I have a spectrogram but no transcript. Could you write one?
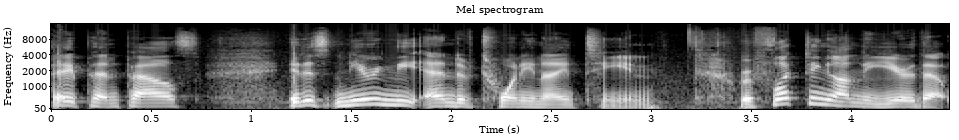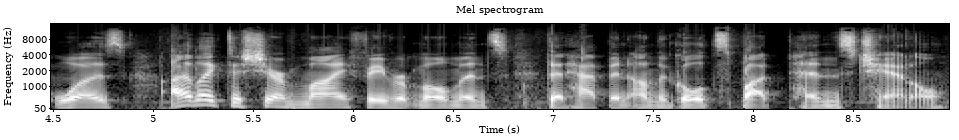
Hey, pen pals. It is nearing the end of 2019. Reflecting on the year that was, I'd like to share my favorite moments that happened on the Goldspot Pens channel.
